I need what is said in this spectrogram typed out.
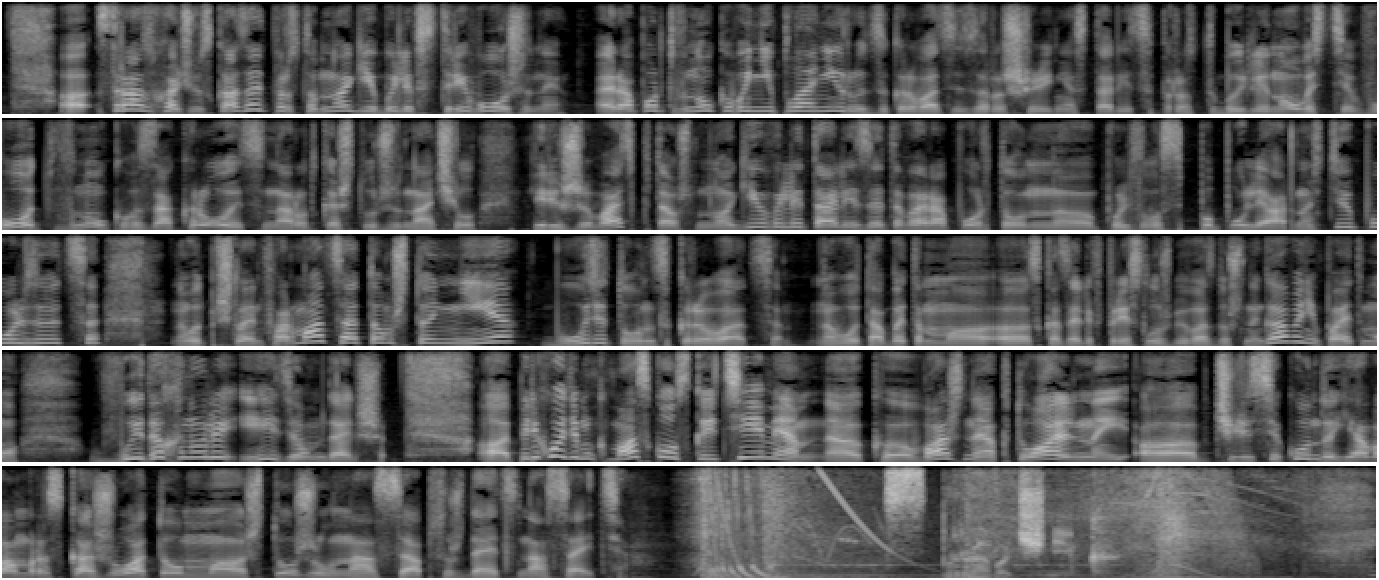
Сразу хочу сказать, просто многие были встревожены. Аэропорт Внуково не планирует закрываться из-за расширения столицы. Просто были новости, вот, Внуково закроется. Народ, конечно, тут же начал переживать, потому что многие вылетали из этого аэропорта, он э, пользовался популярностью и пользуется. Вот пришла информация о том, что не будет он закрываться. Вот, об этом э, сказали в пресс-службе воздушной гавани, поэтому выдохнули и идем дальше. А, переходим к московской теме, э, к важной, актуальной. А, через секунду я вам расскажу о том, что же у нас обсуждается на сайте. Справочник.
